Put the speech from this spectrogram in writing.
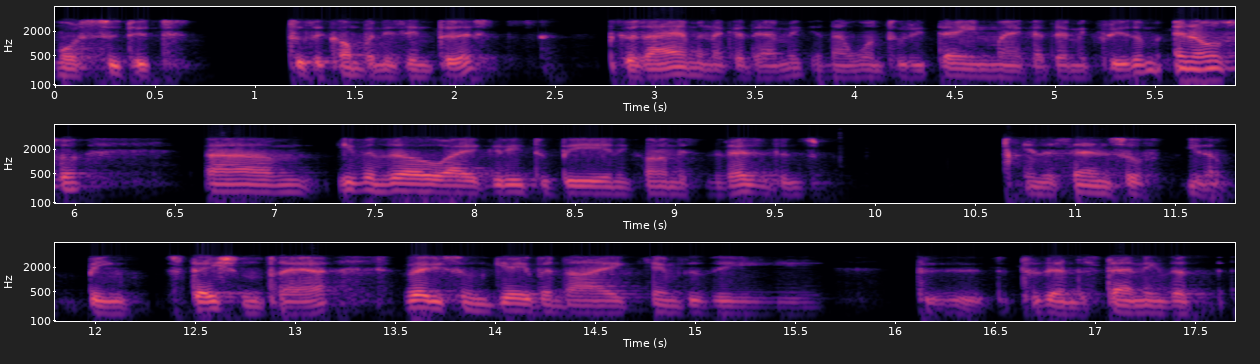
more suited to the company's interests because I am an academic and I want to retain my academic freedom. And also, um, even though I agreed to be an economist in residence, in the sense of you know being stationed there, very soon Gabe and I came to the to, to the understanding that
